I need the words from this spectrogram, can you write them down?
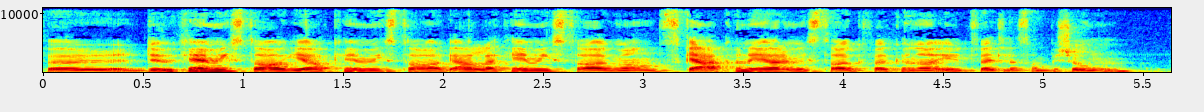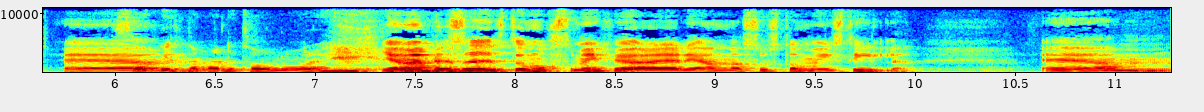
för du kan göra misstag, jag kan göra misstag, alla kan göra misstag. Man ska kunna göra misstag för att kunna utvecklas som person. Eh, Särskilt när man är tonåring. Ja men precis, då måste man ju få göra det annars så står man ju still. Ehm,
